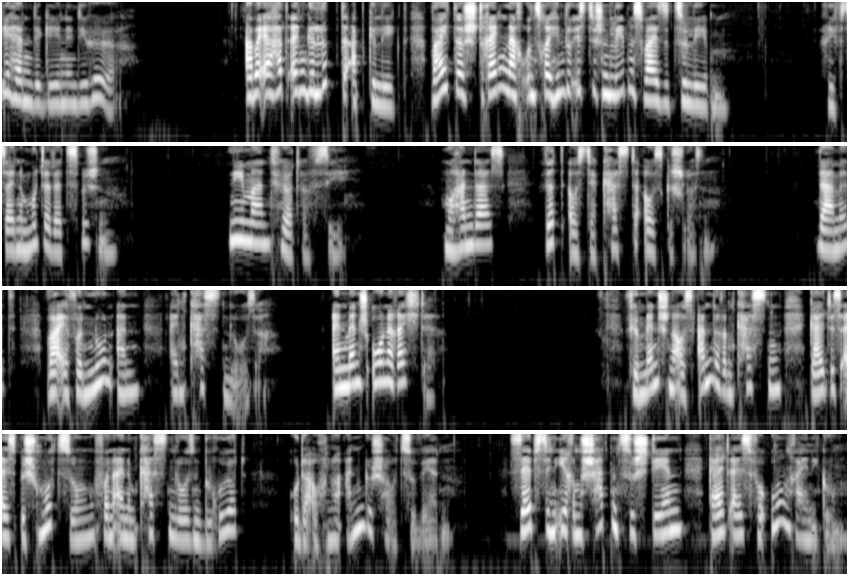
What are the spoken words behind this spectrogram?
Die Hände gehen in die Höhe. Aber er hat ein Gelübde abgelegt, weiter streng nach unserer hinduistischen Lebensweise zu leben rief seine Mutter dazwischen. Niemand hört auf sie. Mohandas wird aus der Kaste ausgeschlossen. Damit war er von nun an ein Kastenloser, ein Mensch ohne Rechte. Für Menschen aus anderen Kasten galt es als Beschmutzung, von einem Kastenlosen berührt oder auch nur angeschaut zu werden. Selbst in ihrem Schatten zu stehen, galt als Verunreinigung.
